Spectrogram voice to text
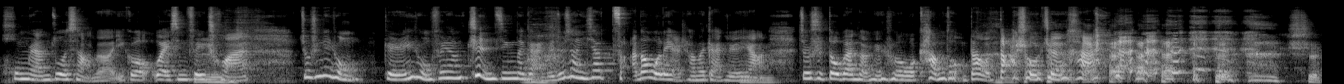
轰然作响的一个外星飞船。就是那种给人一种非常震惊的感觉，就像一下砸到我脸上的感觉一样。就是豆瓣短评说我看不懂，但我大受震撼，是。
